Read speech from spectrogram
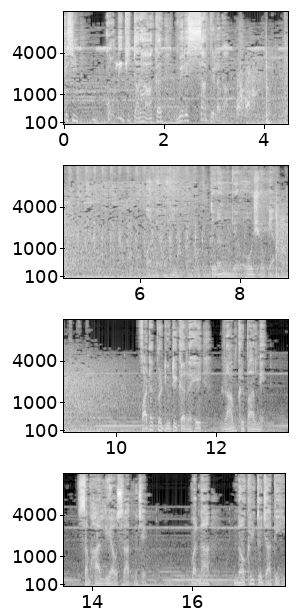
किसी गोली की तरह आकर मेरे सर पे लगा। और मैं वहीं तुरंत बेहोश हो गया। फाटक पर ड्यूटी कर रहे राम कृपाल ने संभाल लिया उस रात मुझे। वरना नौकरी तो जाती ही।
